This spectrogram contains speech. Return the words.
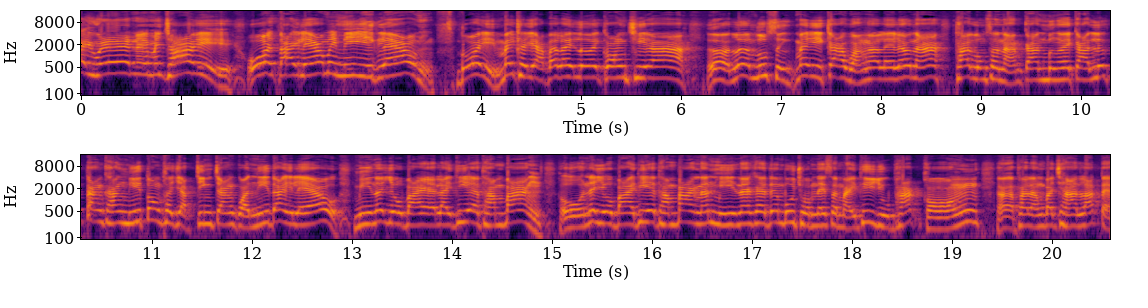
ไอ้เวนไม่ใช่ โอ้ยตายแล้วไม่มีอีกแล้ว โดยไม่ขยับอะไรเลยกองเชียร์เออเริ่มรู้สึกไม่กล้าหวังอะไรแล้วนะ ถ้าลงสนามการเมืองในการเลือกตั้งครั้งนี้ต้องขยับจริงจังกว่านี้ได้แล้ว มีนโยบายอะไรที่จะทำบ้าง โอ้นโยบายที่จะทำบ้างนั้นมีนะครับท่านผู้ชมในสมัยที่อยู่พักของอพลังประชารัฐแต่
